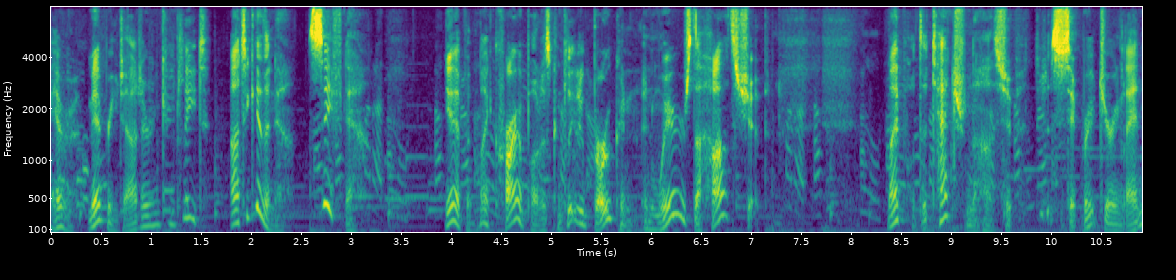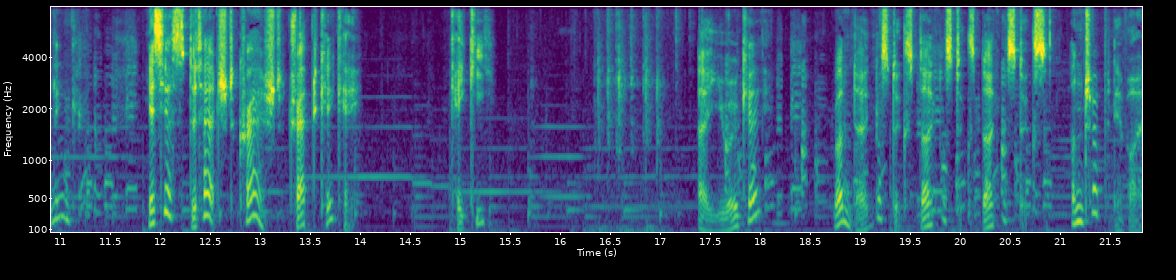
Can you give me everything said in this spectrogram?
Error. Memory data incomplete. Are together now. Safe now. Yeah, but my cryopod is completely broken. And where is the hearth ship? My pod detached from the hearth ship. Did it separate during landing? Yes, yes, detached, crashed, trapped KK. Keiki? Are you okay? Run diagnostics, diagnostics, diagnostics. Untrap nearby.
